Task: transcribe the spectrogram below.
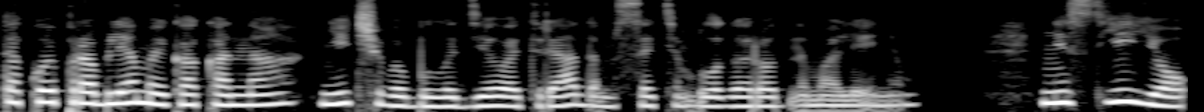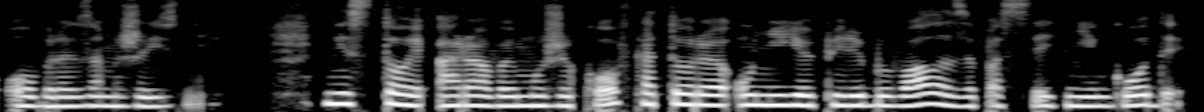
Такой проблемой, как она, нечего было делать рядом с этим благородным оленем. Не с ее образом жизни. Не с той оравой мужиков, которая у нее перебывала за последние годы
